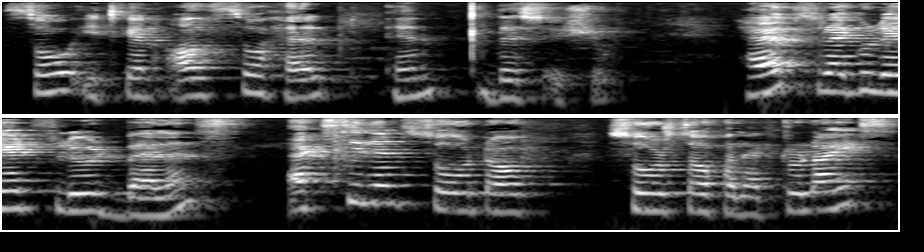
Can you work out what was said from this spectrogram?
So it can also help in this issue. Helps regulate fluid balance, excellent sort of source of electrolytes,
